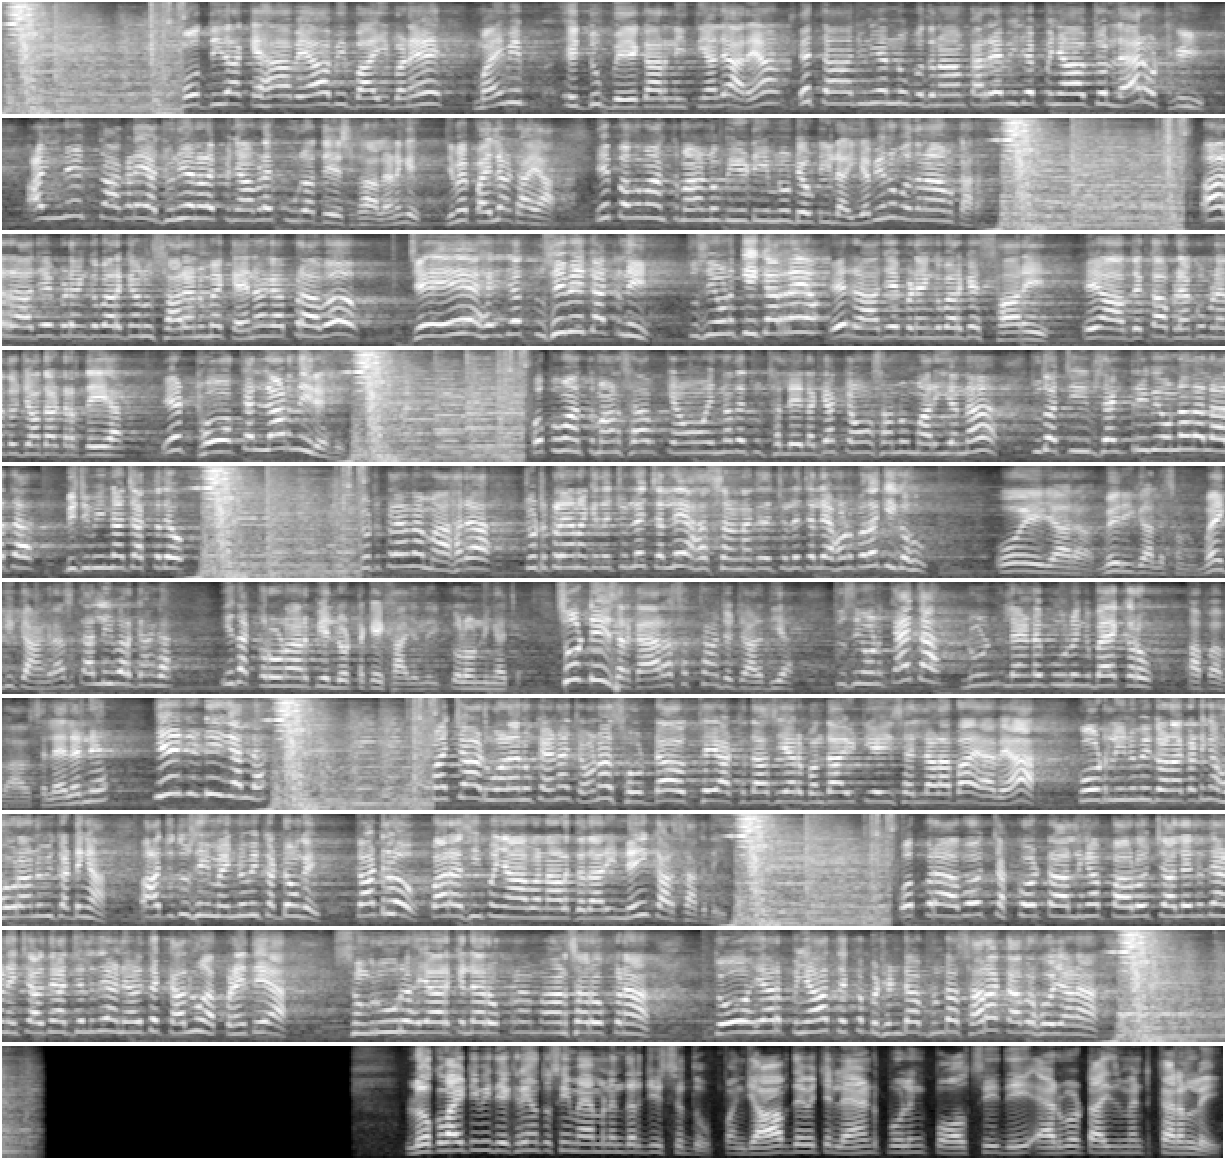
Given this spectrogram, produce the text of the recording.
ਮੋਦੀ ਦਾ ਕਿਹਾ ਵਿਆ ਵੀ ਬਾਈ ਬਣੇ, ਮੈਂ ਵੀ ਇਦੂ ਬੇਕਾਰ ਨੀਤੀਆਂ ਲਿਆ ਰਿਹਾ। ਇਹ ਤਾਂ ਯੂਨੀਅਨ ਨੂੰ ਬਦਨਾਮ ਕਰ ਰਿਹਾ ਵੀ ਜੇ ਪੰਜਾਬ ਚੋਂ ਲਹਿਰ ਉੱਠ ਗਈ, ਇੰਨੇ ਤਕੜੇ ਆ ਯੂਨੀਅਨ ਵਾਲੇ ਪੰਜਾਬ ਵਾਲੇ ਪੂਰਾ ਦੇਸ਼ ਉਠਾ ਲੈਣਗੇ, ਜਿਵੇਂ ਪਹਿਲਾਂ ਉਠਾਇਆ। ਇਹ ਭਗਵੰਤ ਮਾਨ ਨੂੰ ਬੀ ਟੀਮ ਨੂੰ ਡਿਊਟੀ ਲਾਈ ਆ ਵੀ ਇਹਨੂੰ ਬਦਨਾਮ ਕਰ। ਆ ਰਾਜੇ ਬੜਿੰਗ ਵਰਗਿਆਂ ਨੂੰ ਸਾਰਿਆਂ ਨੂੰ ਮੈਂ ਕਹਿਣਾਗਾ, ਭਰਾਵੋ, ਜੇ ਇਹ ਇਹ ਜਿਹਾ ਤੁਸੀਂ ਵੀ ਘੱਟ ਨਹੀਂ, ਤੁਸੀਂ ਹੁਣ ਕੀ ਕਰ ਰਹੇ ਹੋ? ਇਹ ਰਾਜੇ ਬੜਿੰਗ ਵਰਗੇ ਸਾਰੇ, ਇਹ ਆਪਦੇ ਘਾਪਲਿਆਂ ਘੁਪਲਿਆਂ ਤੋਂ ਜ਼ਿਆਦਾ ਡਰਦੇ ਆ, ਇਹ ਠੋਕ ਕੇ ਲੜ ਨਹੀਂ ਰਹੇ। ਉਹ ਭਗਵੰਤ ਮਾਨ ਸਾਹਿਬ ਕਿਉਂ ਇਹਨਾਂ ਦੇ ਤੂੰ ਥੱਲੇ ਲੱਗਿਆ? ਕਿਉਂ ਸਾਨੂੰ ਮਾਰੀ ਜਾਂਦਾ? ਤੂੰ ਤਾਂ ਚੀਫ ਸੈਕਟਰੀ ਵੀ ਉਹਨਾਂ ਦਾ ਲਾਤਾ। ਵੀ ਜ਼ਮੀਨਾਂ ਚੱਕ ਦਿਓ। ਚੁਟਕਲਿਆਂ ਦਾ ਮਾਹਰ ਆ ਚੁਟਕਲਿਆਂ ਨਾਲ ਕਿਤੇ ਚੁੱਲ੍ਹੇ ਚੱਲੇ, ਹੱਸਣ ਨਾਲ ਕਿਤੇ ਚੁੱਲ੍ਹੇ ਚੱਲੇ, ਹੁਣ ਪਤਾ ਕੀ ਕਹੂ? ਓਏ ਯਾਰ, ਮੇਰੀ ਗੱਲ ਸੁਣੋ, ਮੈਂ ਕੀ ਕਾਂਗਰਸ ਕਾਲੀ ਵਰਗਾਂਗਾ? ਇਹ ਤਾਂ ਕਰੋੜਾਂ ਰੁਪਏ ਲੁੱਟ ਕੇ ਖਾ ਜਾਂਦੇ ਕਲੋਨੀਆਂ 'ਚ। ਸੋਡੀ ਸਰਕਾਰ ਆ, ਸੱਥਾਂ 'ਚੋਂ ਚੱਲਦੀ ਆ। ਤੁਸੀਂ ਹੁਣ ਕਹਿਤਾ ਲੈਂਡ ਪੂਲਿੰਗ ਬੈਕ ਕਰੋ। ਆਪਾਂ ਵਾਪਸ ਲੈ ਲੈਨੇ ਆ। ਇਹ ਕਿੱਡੀ ਗੱਲ ਆ? ਮੈਂ ਝਾੜੂ ਵਾਲਿਆਂ ਨੂੰ ਕਹਿਣਾ ਚਾਹਣਾ ਸੋਡਾ ਉੱਥੇ 8-10000 ਬੰਦਾ ਆਈਟੀਆਈ ਸੈੱਲ ਵਾਲਾ ਬਾਇਆ ਵਿਆ ਕੋਟਲੀ ਨੂੰ ਵੀ ਗਾਲਾਂ ਕੱਢੀਆਂ, ਹੋਰਾਂ ਨੂੰ ਵੀ ਕੱਢੀਆਂ। ਅੱਜ ਤੁਸੀਂ ਮੈਨੂੰ ਵੀ ਕੱਢੋਗੇ। ਕੱਢ ਲਓ, ਪਰ ਅਸੀਂ ਪੰਜਾਬ ਨਾਲ ਗਦਾਰੀ ਨਹੀਂ ਕਰ ਸਕਦੇ। ਉਹ ਭਰਾਵੋ, ਚੱਕੋ ਟਰਾਲੀਆਂ ਪਾ ਲਓ, ਚਾਲੇ ਲੁਧਿਆਣੇ ਚੱਲਦੇ ਅੱਜ ਲੁਧਿਆਣੇ ਵਾਲੇ ਤੇ ਕੱਲ ਨੂੰ ਆਪਣੇ ਤੇ ਆ। ਸੰਗਰੂਰ 1000 ਕਿੱਲਾ ਰੋਕਣਾ, ਮਾਨਸਾ ਰੋਕਣਾ। 2050 ਤੱਕ ਬਠਿੰਡਾ ਬਠੁੰਡਾ ਸਾਰਾ ਕਵਰ ਹੋ ਜਾਣਾ। ਲੋਕਵਾਈ ਟੀਵੀ ਦੇਖ ਰਹੇ ਹੋ ਤੁਸੀਂ, ਮੈਂ ਮਨਿੰਦਰਜੀਤ ਸਿੱਧੂ। ਪੰਜਾਬ ਦੇ ਵਿੱਚ ਲੈਂਡ ਪੂਲਿੰਗ ਪਾਲਿਸੀ ਦੀ ਐਡਵਰਟਾਈਜ਼ਮੈਂਟ ਕਰਨ ਲਈ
